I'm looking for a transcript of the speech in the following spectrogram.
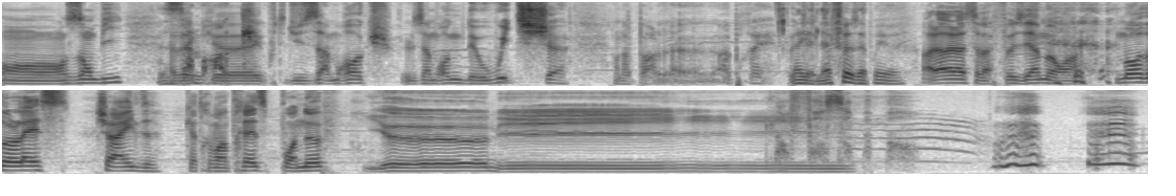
en Zambie avec euh, écouter du Zamrock, le Zamrock de Witch. On en parle euh, après. Là, il y a de la fuzz après. ouais. Ah là là, ça va faiser à mort. hein. Motherless Child 93.9. Yummy. L'enfant sans maman.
